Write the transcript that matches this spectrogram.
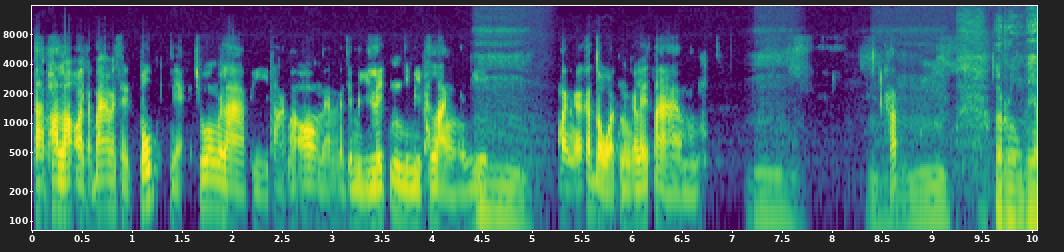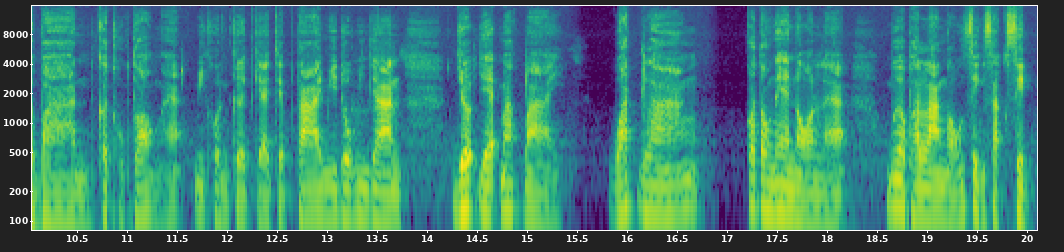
แต่พอเราออกจากบ้านไปเสร็จปุ๊บเนี่ยช่วงเวลาผีปากพระอ้องเนี่ยมันจะมีฤทธิ์มันจะมีพลังอย่างอืนี้มมันก็กระโดดมันก็เลยตามอืมครับอืมโรงพยาบาลก็ถูกต้องฮะ มีคนเกิดแก่เจ็บตาย มีดวงวิญญาณ เยอะแยะมากมาย วัดล้างก็ต้องแน่นอนแหละฮะเมื่อพลังของสิ่งศักดิ์สิทธิ์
